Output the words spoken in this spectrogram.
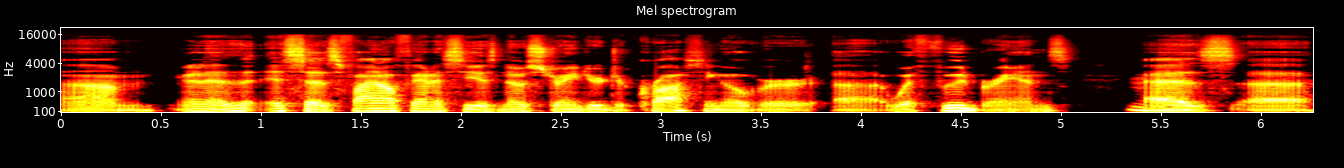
Um, and it, says Final Fantasy is no stranger to crossing over uh, with food brands, Mhm. as uh,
